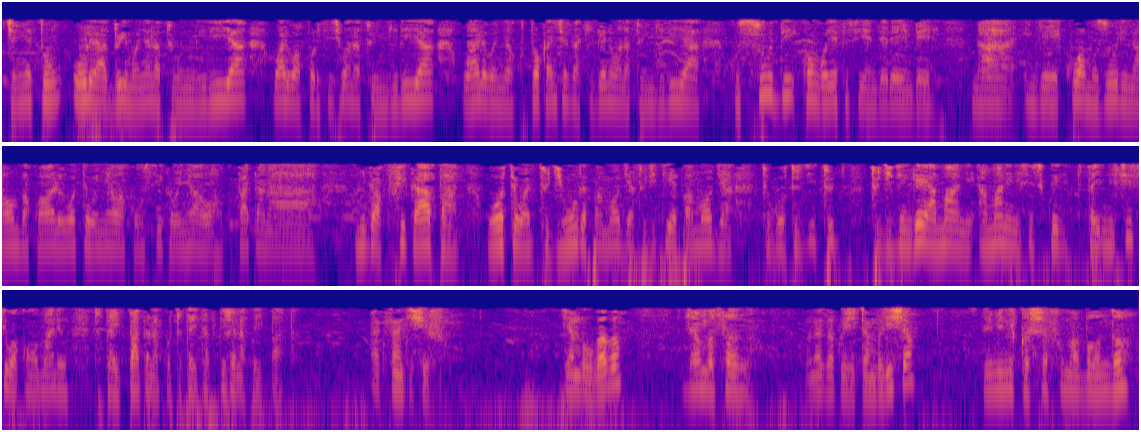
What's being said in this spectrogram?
chenye tu ule adui mwenye anatuingilia wale wapolitisi wanatuingilia wale wenye kutoka nchi za kigeni wanatuingilia kusudi kongo yetu siendelee mbele. Na ingekuwa mzuri naomba kwa wale wote wenye wakuhusika wenye wakupata na muda wa kufika hapa wote tujiunge pamoja tujitie pamoja tujijengee amani. Amani ni sisi kweli ni sisi wakongomani tutaipata na tutaitafutisha na kuipata. Asante shefu. Jambo baba, Jambo sana, unaweza kujitambulisha? mimi niko shefu Mabondo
